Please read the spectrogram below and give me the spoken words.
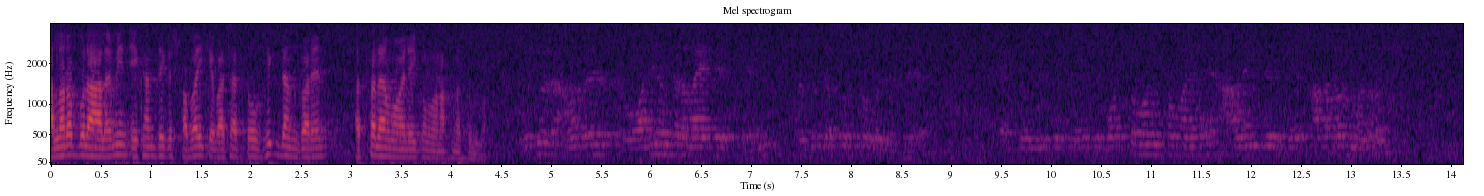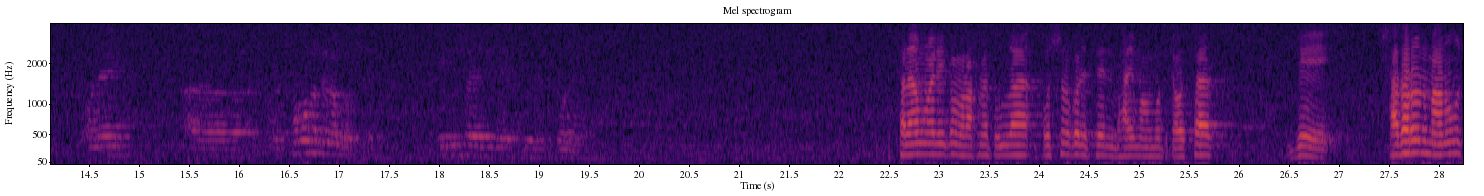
আল্লাহ রাব্বুল আলামিন এখান থেকে সবাইকে বাঁচার তৌফিক দান করেন। আসসালামু আলাইকুম রাহমাতুল্লাহ হুজুর, আমাদের অডিয়েন্সের লাইভ দেখছেন দুটা প্রশ্ন করেছে একজন লিখেছেন যে বর্তমান সময়ে আলেমদেরকে সাধারণ মানুষ অনেক আহ, মানে সমালোচনা করছে এই বিষয়ে যদি একটু বলেন সালামু আলাইকুম রহমতুল্লাহ। প্রশ্ন করেছেন ভাই মোহাম্মদ কাউসার যে সাধারণ মানুষ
